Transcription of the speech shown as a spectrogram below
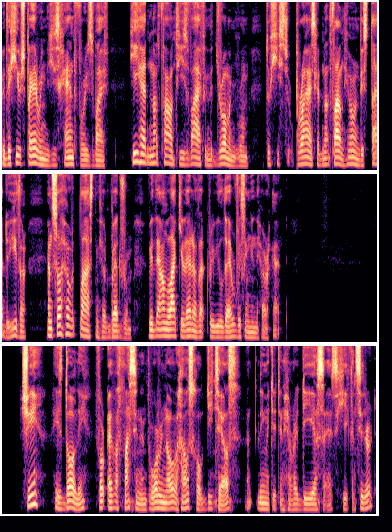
with the huge pear in his hand for his wife, he had not found his wife in the drawing room, to his surprise had not found her in the study either, and saw her at last in her bedroom, with the unlucky letter that revealed everything in her hand. She, his Dolly, forever fussing and worrying over household details, and limited in her ideas as he considered,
